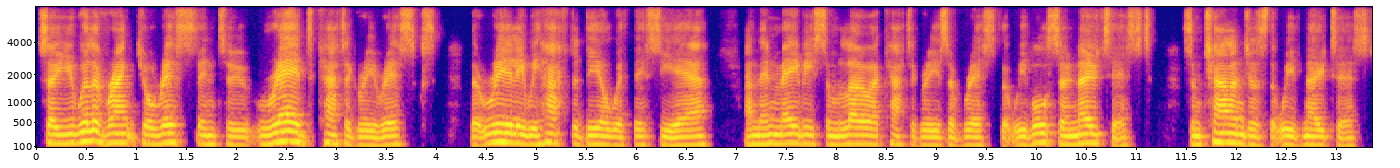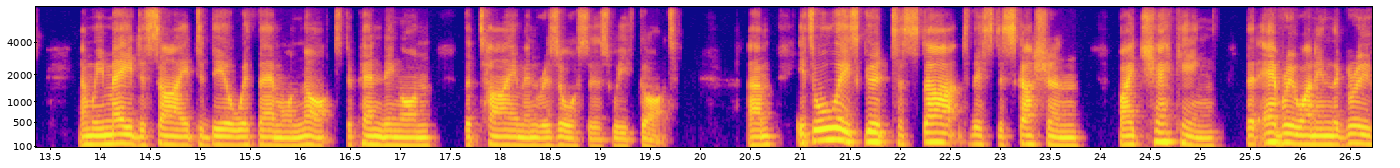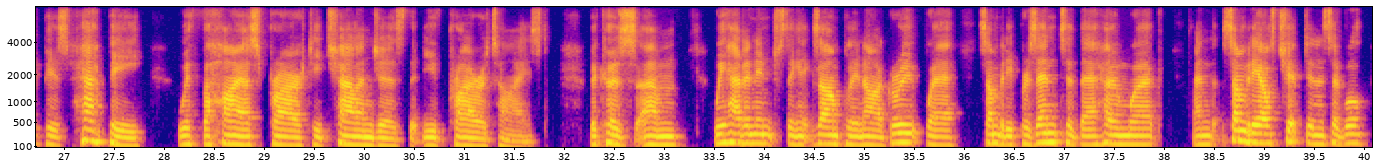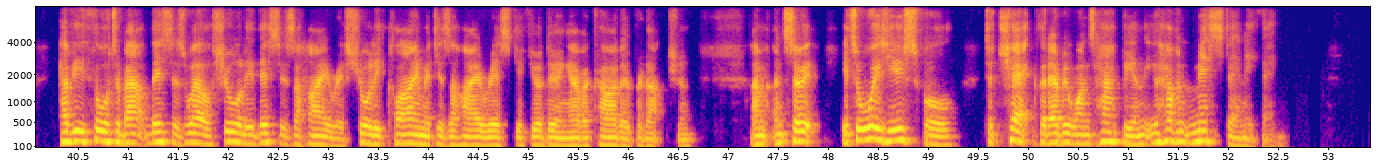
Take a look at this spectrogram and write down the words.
So you will have ranked your risks into red category risks that really we have to deal with this year. And then maybe some lower categories of risk that we've also noticed, some challenges that we've noticed, and we may decide to deal with them or not, depending on the time and resources we've got. Um, it's always good to start this discussion by checking that everyone in the group is happy with the highest priority challenges that you've prioritized. Because um, we had an interesting example in our group where somebody presented their homework and somebody else chipped in and said, well, have you thought about this as well? Surely this is a high risk. Surely climate is a high risk if you're doing avocado production. Um, and so it, it's always useful to check that everyone's happy and that you haven't missed anything.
